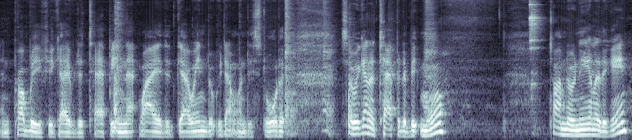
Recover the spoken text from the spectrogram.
and probably if you gave it a tap in that way it'd go in but we don't want to distort it. So we're going to tap it a bit more. Time to anneal it again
